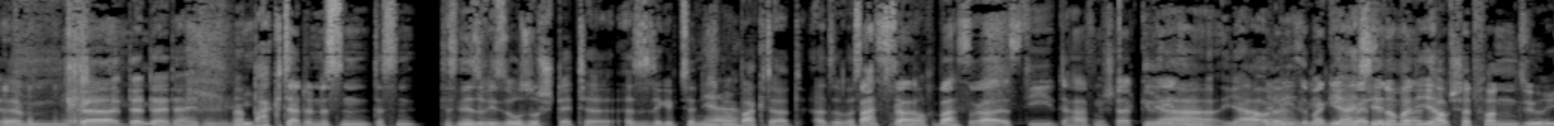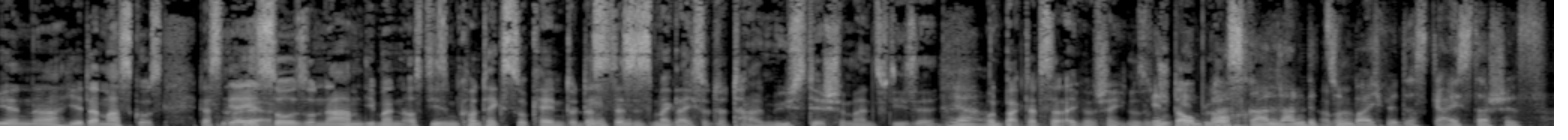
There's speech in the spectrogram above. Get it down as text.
ähm, da, da, da, da ist immer Bagdad und das sind, das sind, das sind ja sowieso so Städte. Also da gibt's ja nicht Ja. nur Bagdad. Also was Basra. noch? Basra ist die Hafenstadt gewesen. Ja, ja, oder immer wie, heißt hier nochmal die Hauptstadt von Syrien? Na, hier Damaskus. Das sind Ja, alles ja. so so Namen, die man aus diesem Kontext so kennt. Und das, Mhm. das ist immer gleich so total mystisch, wenn man so diese. Ja. Und Bagdad ist halt eigentlich wahrscheinlich nur so ein in, in Basra landet aber- zum Beispiel das Geisterschiff.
